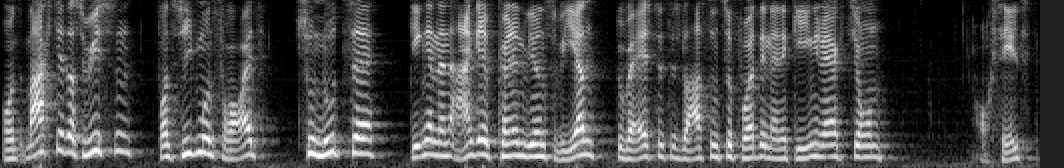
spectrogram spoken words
Und macht dir das Wissen von Sigmund Freud zunutze, gegen einen Angriff können wir uns wehren. Du weißt es, das lasst uns sofort in eine Gegenreaktion, auch selbst.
